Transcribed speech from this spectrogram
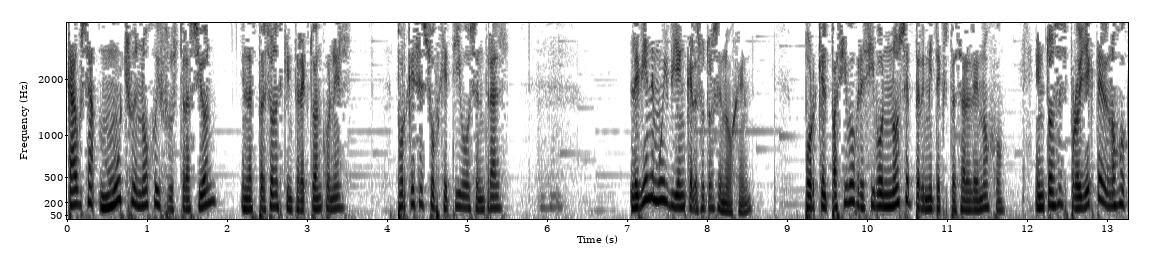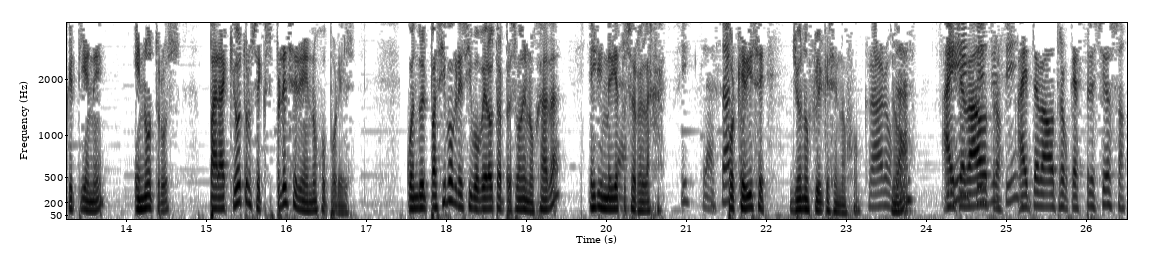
causa mucho enojo y frustración en las personas que interactúan con él. Porque ese es su objetivo central. Le viene muy bien que los otros se enojen, porque el pasivo agresivo no se permite expresar el enojo. Entonces proyecta el enojo que tiene en otros para que otros expresen el enojo por él. Cuando el pasivo agresivo ve a la otra persona enojada, él de inmediato Claro. se relaja. Sí, Claro. Porque dice, yo no fui el que se enojó. Claro. ¿No? Claro. Ahí Sí, te va sí, otro. sí, sí. Ahí te va otro que es precioso.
